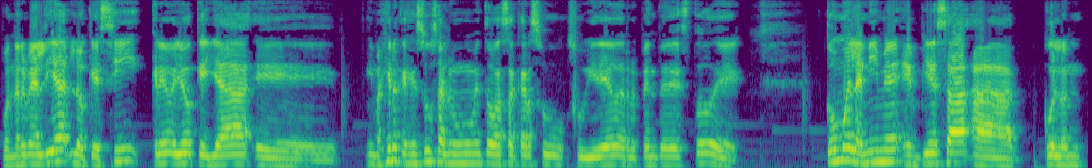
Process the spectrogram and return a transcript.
ponerme al día. Lo que sí creo yo que ya... Eh, imagino que Jesús en algún momento va a sacar su, su video de repente de esto, de cómo el anime empieza a, colon,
